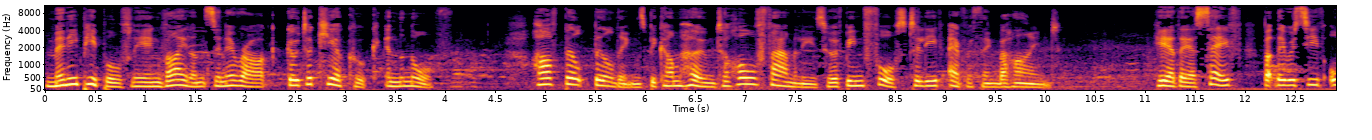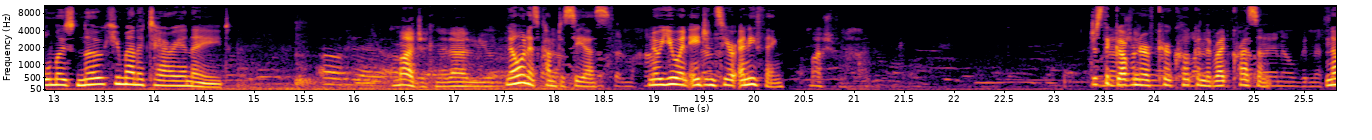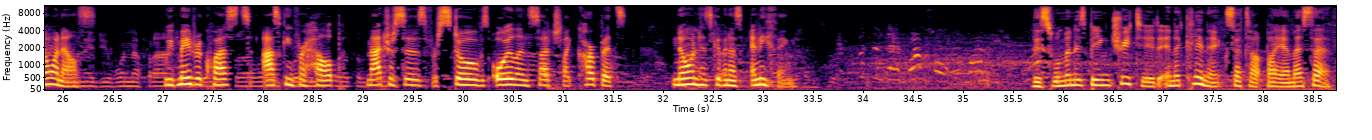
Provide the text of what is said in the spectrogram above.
Many people fleeing violence in Iraq go to Kirkuk in the north. Half built buildings become home to whole families who have been forced to leave everything behind. Here they are safe, but they receive almost no humanitarian aid. No one has come to see us. No UN agency or anything. Just the governor of Kirkuk and the Red Crescent. No one else. We've made requests asking for help, mattresses, for stoves, oil and such, like carpets. No one has given us anything. This woman is being treated in a clinic set up by MSF.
